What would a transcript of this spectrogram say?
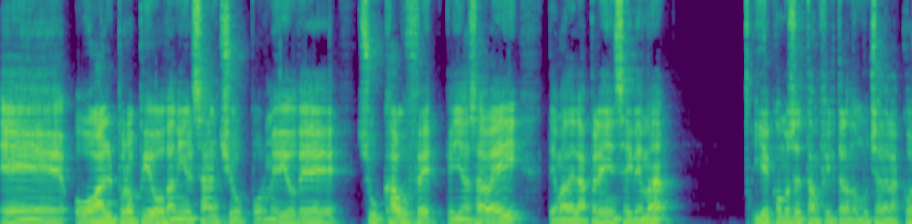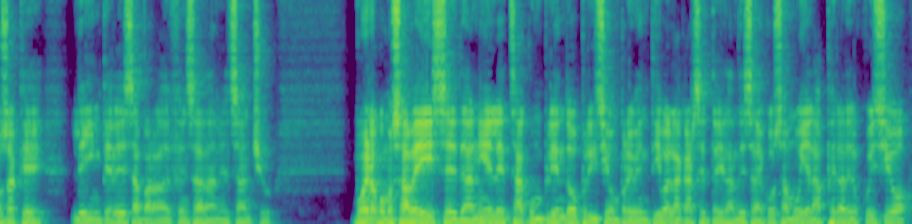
eh, o al propio Daniel Sancho por medio de sus cauces, que ya sabéis, tema de la prensa y demás. Y es como se están filtrando muchas de las cosas que le interesa para la defensa de Daniel Sancho. Bueno, como sabéis, eh, Daniel está cumpliendo prisión preventiva en la cárcel tailandesa de Cosa Muy a la espera del juicio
